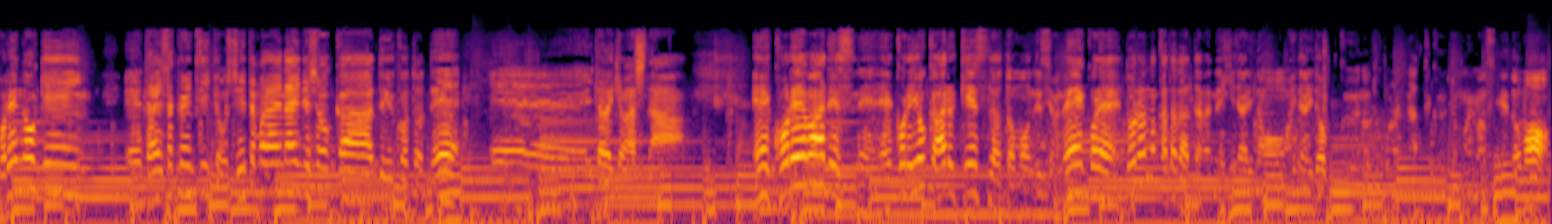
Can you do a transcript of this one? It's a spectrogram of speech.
これの原因、えー、対策について教えてもらえないでしょうか？ということで、えー、いただきました。えー、これはですね、えこれよくあるケースだと思うんですよね。これ、ドローンの方だったらね、左の、左ドッグのところになってくると思いますけれども、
